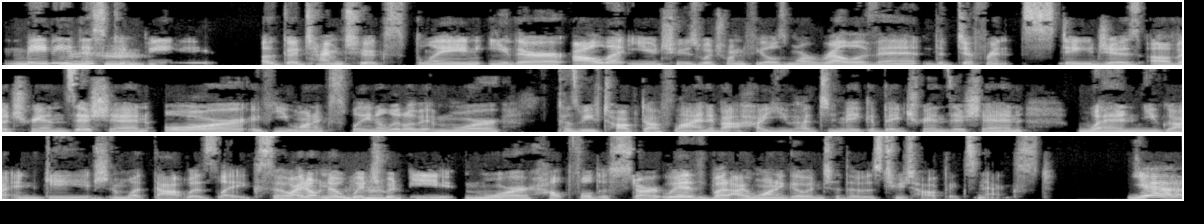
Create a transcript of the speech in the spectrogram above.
maybe mm-hmm. this could mm-hmm. be a good time to explain either I'll let you choose which one feels more relevant, the different stages of a transition, or if you want to explain a little bit more, because we've talked offline about how you had to make a big transition when you got engaged and what that was like. So I don't know mm-hmm. which would be more helpful to start with, but I want to go into those two topics next. Yeah,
